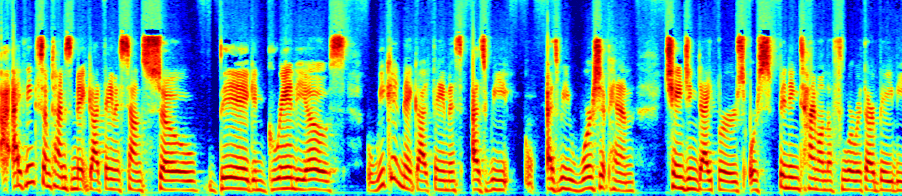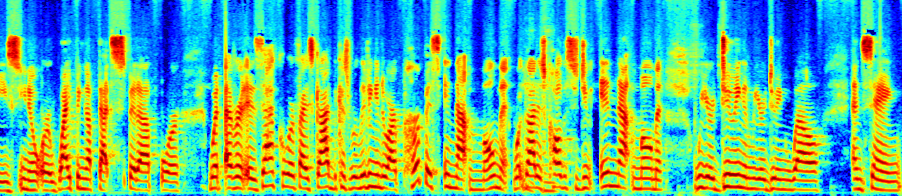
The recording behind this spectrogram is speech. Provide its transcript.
I think sometimes make God famous sounds so big and grandiose, but we can make God famous as we, as we worship him, changing diapers or spending time on the floor with our babies, you know, or wiping up that spit up or whatever it is. That glorifies God because we're living into our purpose in that moment. What God mm-hmm. has called us to do in that moment, we are doing and we are doing well and saying,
